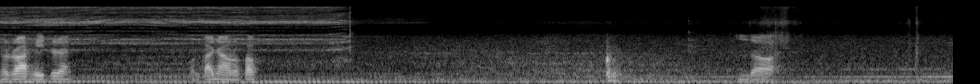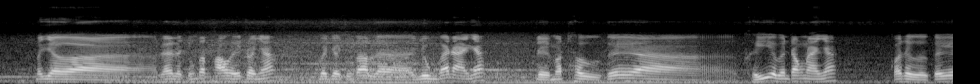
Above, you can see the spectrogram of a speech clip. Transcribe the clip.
Nó ra hết rồi đây còn cái nào nữa không rồi bây giờ đây là chúng ta tháo hết rồi nhá bây giờ chúng ta là dùng cái này nhá để mà thử cái khí ở bên trong này nhá có thử cái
